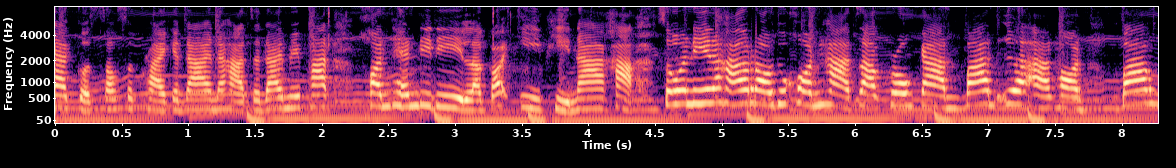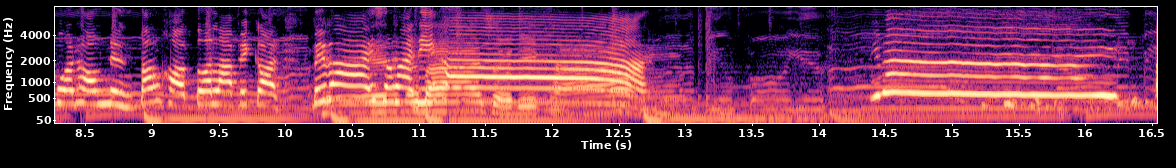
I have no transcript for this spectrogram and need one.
ร์กด Subscribe กันได้นะคะ จะได้ไม่พลาดคอนเทนต์ดีๆ แล้วก็ EP หน้าค่ะส่วนวันนี้นะคะเราทุกคนค่ะจากโครงการบ้านเอื้ออาทรบางบัวทองหนึ่งต้องขอตัวลาไปก่อนบ๊ายบายสวัสดีค่ะบ๊ายบายสวัสดีครับบ๊ายบาย ไป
